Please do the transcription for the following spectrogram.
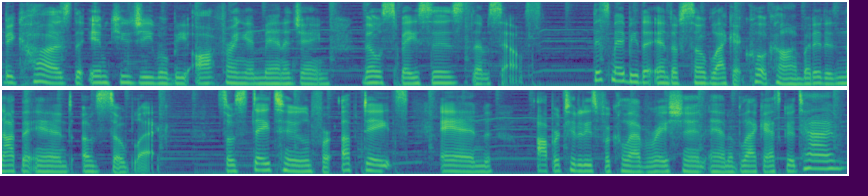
because the MQG will be offering and managing those spaces themselves. This may be the end of So Black at QuiltCon, but it is not the end of So Black. So stay tuned for updates and opportunities for collaboration and a Black ass good time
